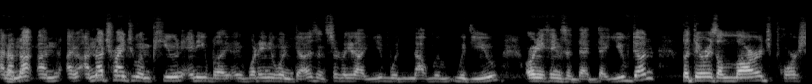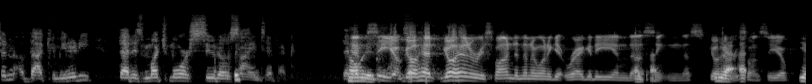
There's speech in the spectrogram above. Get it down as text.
And I'm not I'm I'm not trying to impugn anybody what anyone does, and certainly not you would not with you or any things that, that that you've done. But there is a large portion of that community that is much more pseudoscientific. than And everybody CEO, go ahead, go ahead and respond, and then I want to get Raggedy and uh, Okay. Saint in this. Go Yeah, ahead and respond, CEO. Yeah,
